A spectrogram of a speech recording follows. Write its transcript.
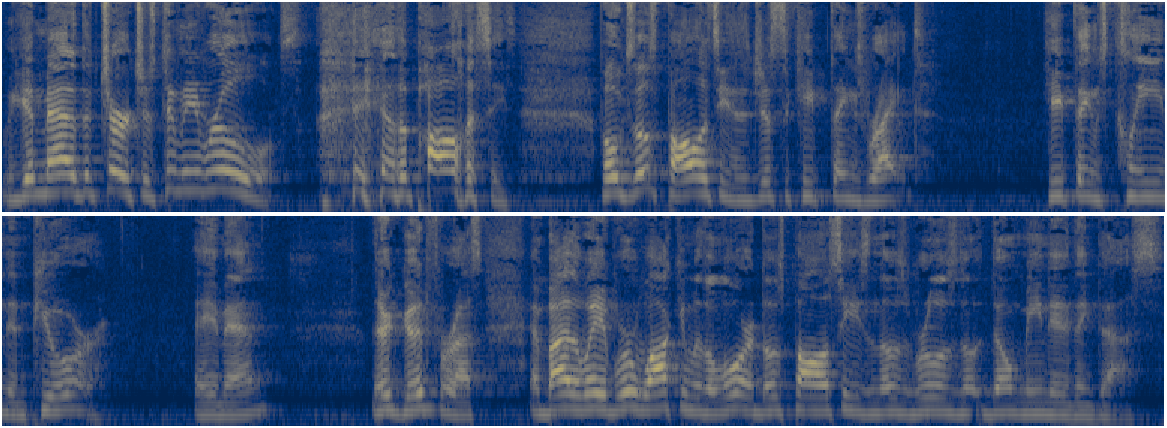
We get mad at the church. There's too many rules. the policies. Folks, those policies are just to keep things right, keep things clean and pure. Amen. They're good for us. And by the way, if we're walking with the Lord, those policies and those rules don't mean anything to us.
